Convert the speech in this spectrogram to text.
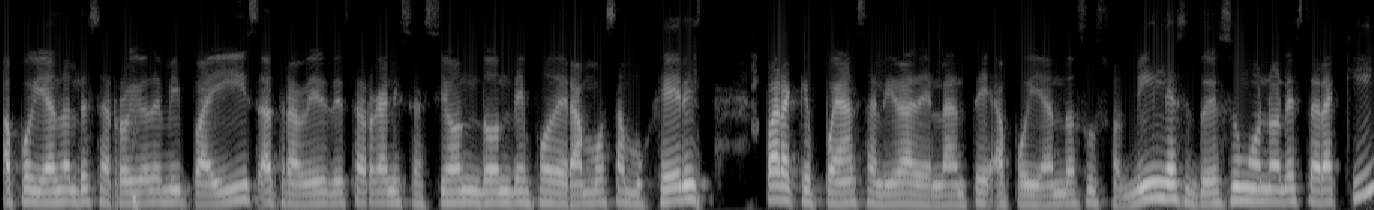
apoyando el desarrollo de mi país a través de esta organización donde empoderamos a mujeres para que puedan salir adelante apoyando a sus familias. Entonces es un honor estar aquí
